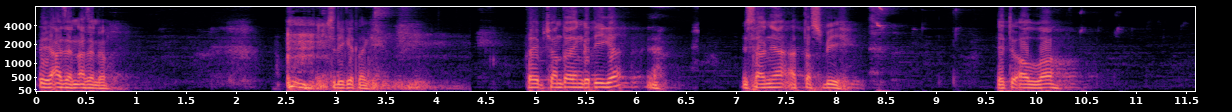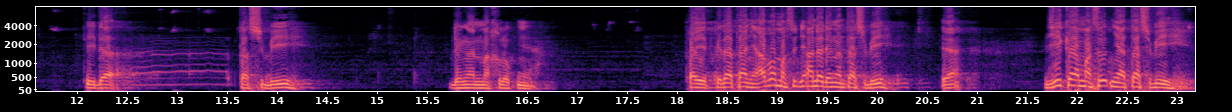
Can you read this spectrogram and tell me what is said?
Iya, azan, azan dulu. Sedikit lagi. Baik, contoh yang ketiga, ya. Misalnya at-tasbih. Itu Allah tidak tasbih dengan makhluknya. Baik, kita tanya, apa maksudnya Anda dengan tasbih? Ya. Jika maksudnya tasbih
